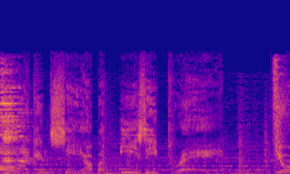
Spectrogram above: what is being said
All I can see are but easy prey. You're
